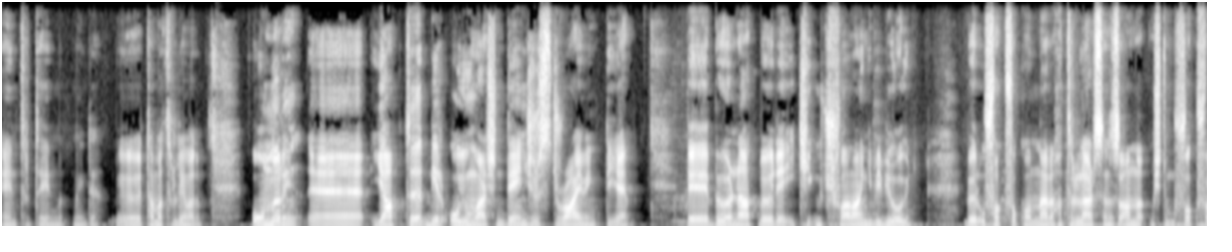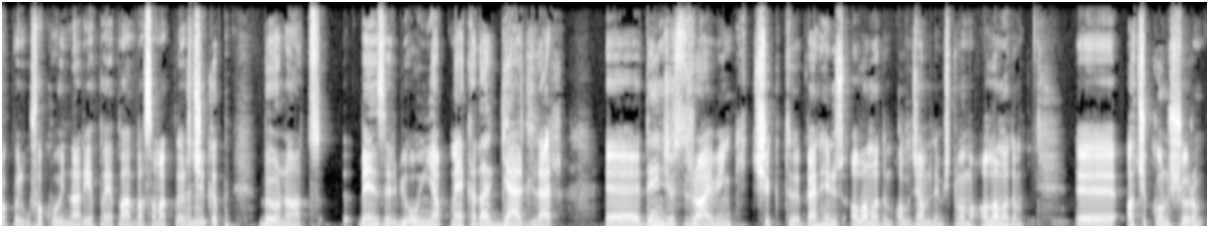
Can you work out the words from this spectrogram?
Entertainment mıydı? Ee, tam hatırlayamadım. Onların e, yaptığı bir oyun var şimdi Dangerous Driving diye. Ee, Burnout böyle 2-3 falan gibi bir oyun. Böyle ufak ufak onları hatırlarsanız anlatmıştım. Ufak ufak böyle ufak oyunlar yapa yapa basamakları Hı hı. çıkıp Burnout benzeri bir oyun yapmaya kadar geldiler. Ee, Dangerous Driving çıktı. Ben henüz alamadım. Alacağım demiştim ama alamadım. Ee, açık konuşuyorum.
